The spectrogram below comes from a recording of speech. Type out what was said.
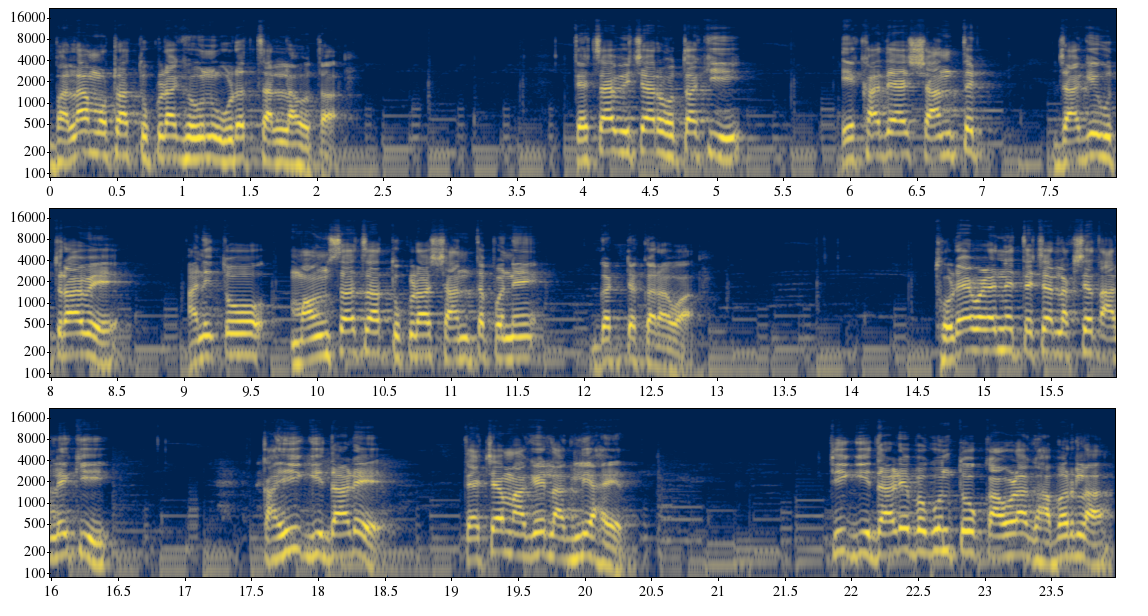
भला मोठा तुकडा घेऊन उडत चालला होता. त्याचा विचार होता की एखाद्या शांत जागी उतरावे आणि तो मांसाचा तुकडा शांतपणे गट्ट करावा. थोड्या वेळाने त्याच्या लक्षात आले की काही गिधाडे त्याच्यामागे लागली आहेत. ती गिधाडे बघून तो कावळा घाबरला.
